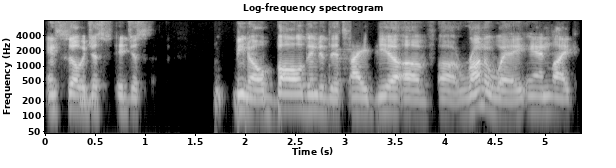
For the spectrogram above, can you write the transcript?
And so it just it just you know, balled into this idea of uh, Runaway, and like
